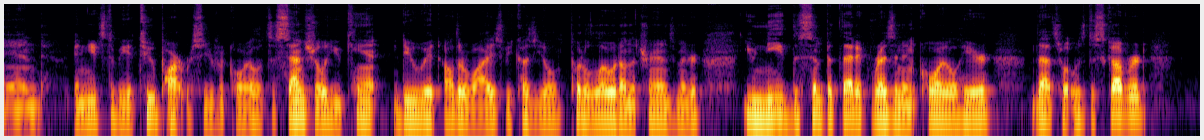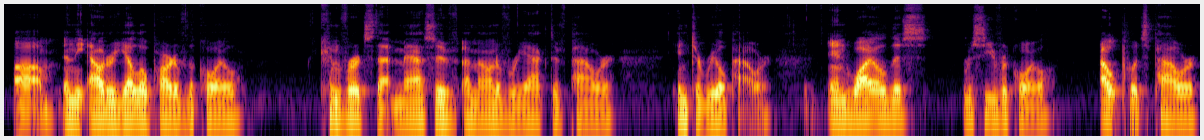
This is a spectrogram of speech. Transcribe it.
and it needs to be a two-part receiver coil. It's essential. You can't do it otherwise because you'll put a load on the transmitter. You need the sympathetic resonant coil here. That's what was discovered. um, and the outer yellow part of the coil converts that massive amount of reactive power into real power. And while this receiver coil outputs power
